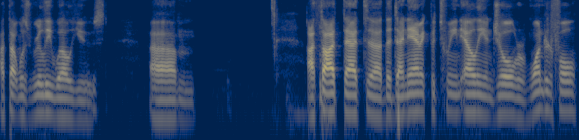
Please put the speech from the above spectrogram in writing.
I thought was really well used. Um, I thought that uh, the dynamic between Ellie and Joel were wonderful.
